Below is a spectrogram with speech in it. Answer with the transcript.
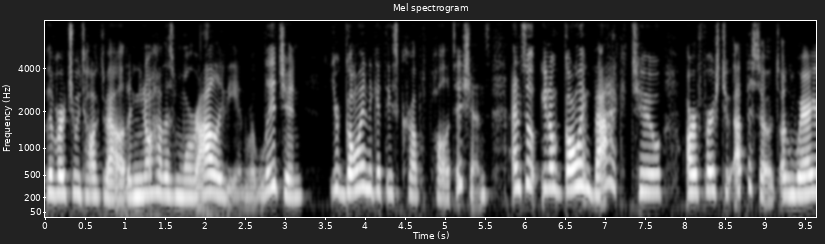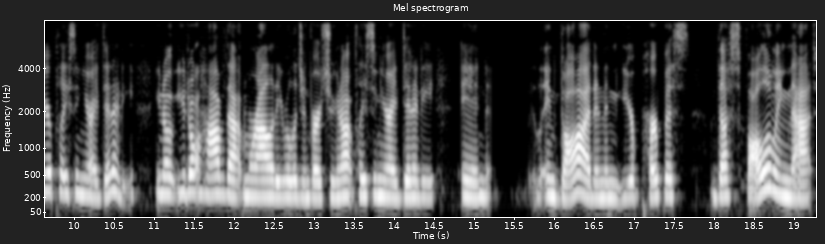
the virtue we talked about and you don't have this morality and religion you're going to get these corrupt politicians. And so you know going back to our first two episodes on where you're placing your identity you know you don't have that morality religion virtue. You're not placing your identity in in god and in your purpose thus following that.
